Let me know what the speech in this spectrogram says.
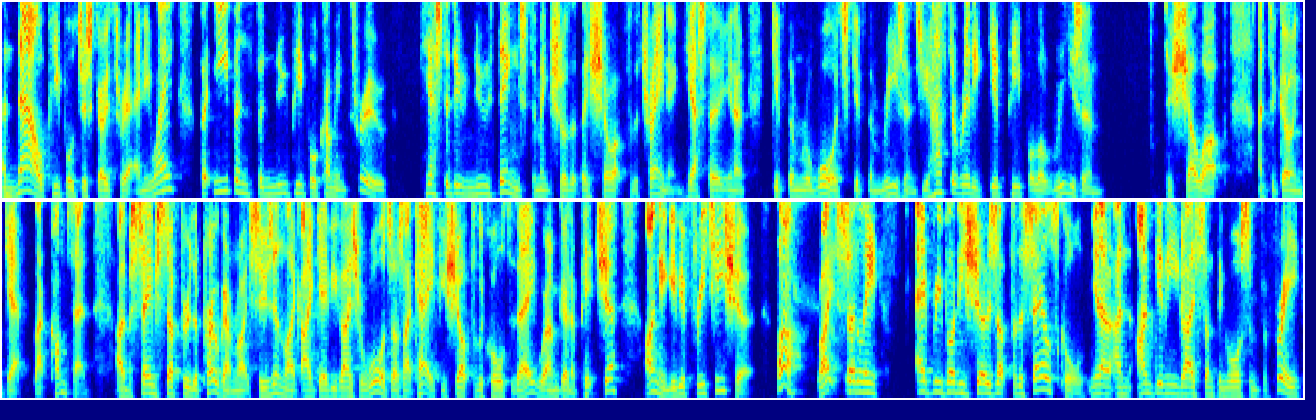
And now people just go through it anyway. But even for new people coming through, he has to do new things to make sure that they show up for the training. He has to, you know, give them rewards, give them reasons. You have to really give people a reason to show up and to go and get that content. Um, same stuff through the program, right, Susan? Like I gave you guys rewards. I was like, hey, if you show up for the call today where I'm going to pitch you, I'm going to give you a free t-shirt. Oh, right. Suddenly everybody shows up for the sales call, you know, and I'm giving you guys something awesome for free,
